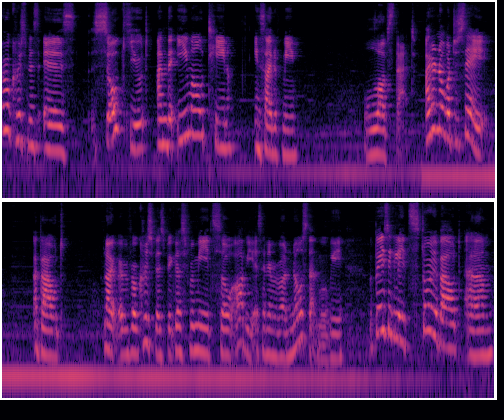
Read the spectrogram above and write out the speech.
Before Christmas is so cute and the emo teen inside of me loves that. I don't know what to say about Nightmare Before Christmas because for me it's so obvious and everyone knows that movie. But basically it's a story about um,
